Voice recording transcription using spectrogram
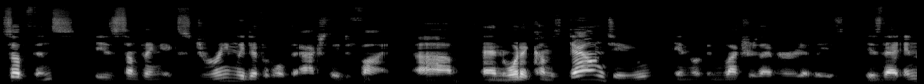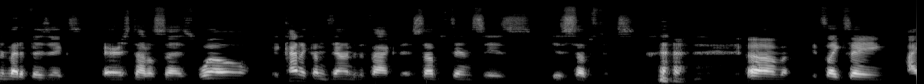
substance is something extremely difficult to actually define. Um, and what it comes down to, in, in lectures I've heard at least, is that in the metaphysics, Aristotle says, well, it kind of comes down to the fact that substance is is substance. um, it's like saying, I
